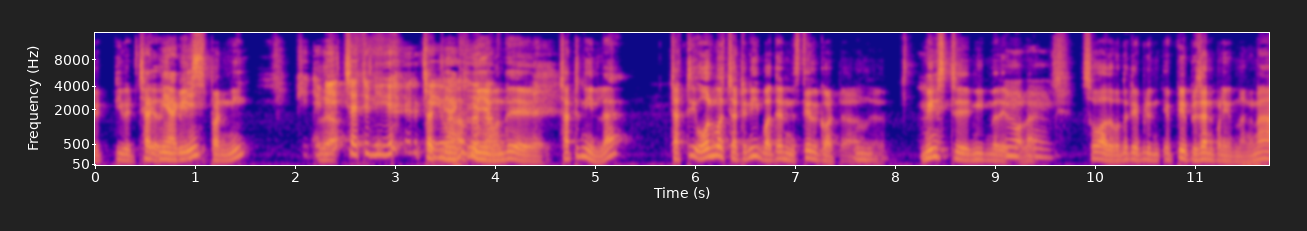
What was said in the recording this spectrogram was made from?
வெட்டி வெட்டி? மிக்ஸ் பண்ணி கிட்னி சட்னி. சட்னி ஆக்கி. கிட்னியை வந்து சட்னி இல்லை chutney almost chutney but then still got minced meat மாதிரி இருக்கும்ல. ஸோ அது வந்துட்டு எப்படி எப்படி ப்ரெசென்ட் பண்ணியிருந்தாங்கன்னா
